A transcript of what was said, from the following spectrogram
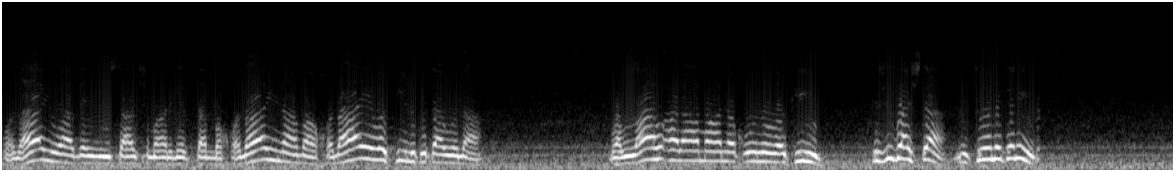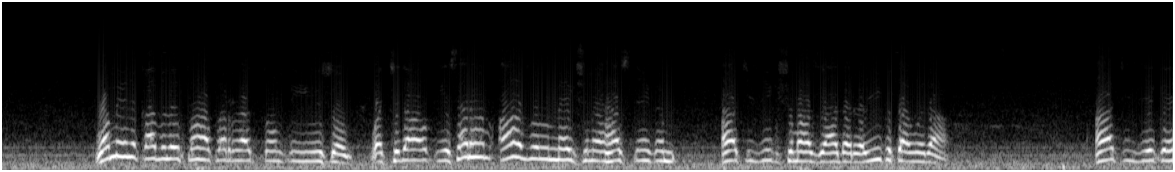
خدای وعدہ و میساق شما گفتا بخدای ناما خدای وکیل کتا ولا والله واللہ علاما نقول وکیل. کسی باشتا نچون کنی؟ ومن قبل فا فرتم فی یوسف. و چدا پی سر ہم آ ظلم ایک شما ہستے کہ آ چیزی کہ شما زیادہ روی کتا ودا آ چیزی کہ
